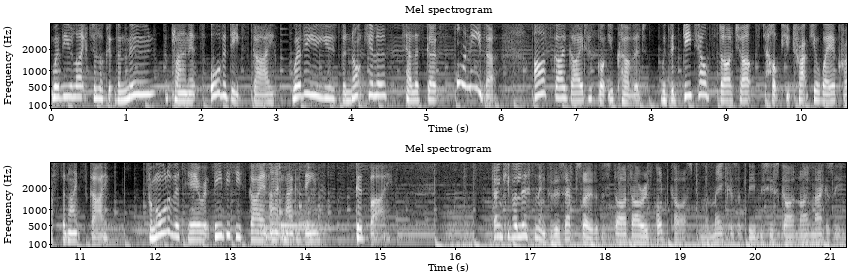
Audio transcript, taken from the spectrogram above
Whether you like to look at the moon, the planets, or the deep sky, whether you use binoculars, telescopes, or neither, our Sky Guide has got you covered, with the detailed star charts to help you track your way across the night sky. From all of us here at BBC Sky at Night magazine, goodbye. Thank you for listening to this episode of the Star Diary podcast from the makers of BBC Sky at Night magazine.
